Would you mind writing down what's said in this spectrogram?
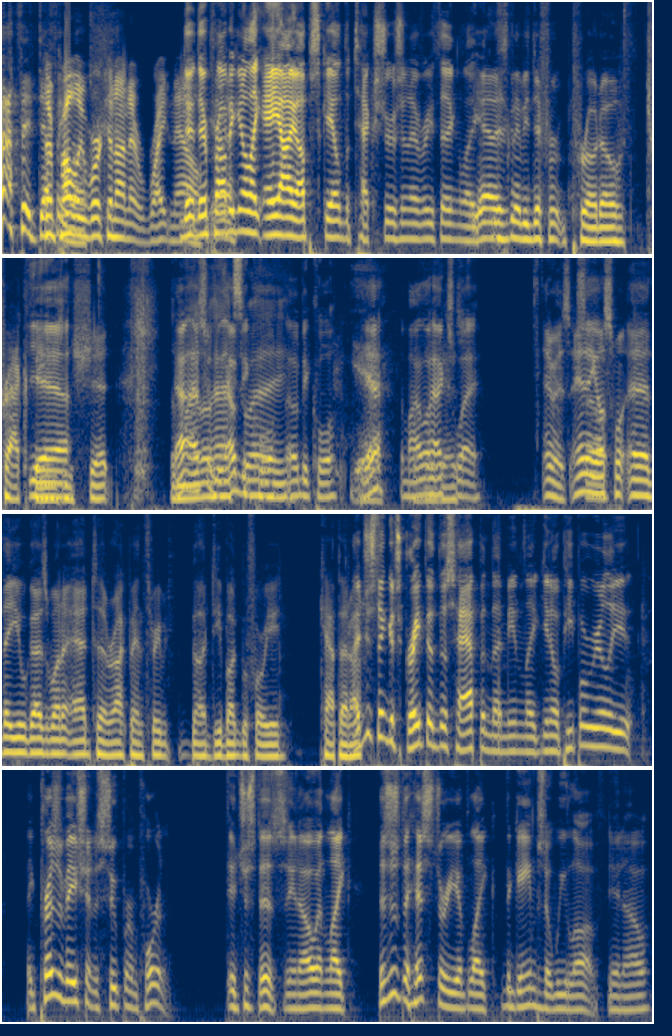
like- They They're probably will. working on it right now. They're, they're probably gonna like AI upscale the textures and everything. Like yeah, there's gonna be different proto track themes Yeah. and shit. The Yeah, that, Milo should be, that would be way. cool. That would be cool. Yeah. Yeah, the Milo Definitely, Hex guys. way. Anyways, anything So- else uh, that you guys want to add to Rock Band 3 uh, debug before we cap that off? I just think it's great that this happened. I mean, like you know, people really like preservation is super important. It just is, you know, and like this is the history of like the games that we love, you know,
